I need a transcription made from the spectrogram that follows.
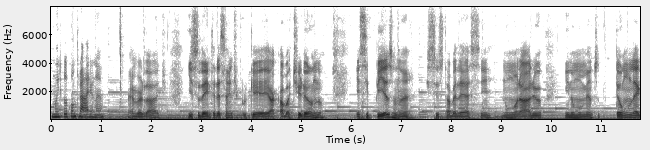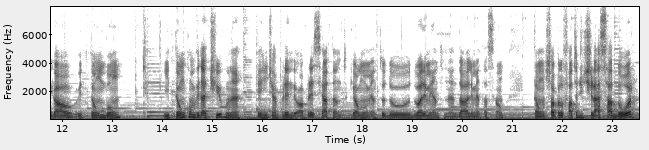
Muito pelo contrário, né? É verdade. Isso daí é interessante porque acaba tirando esse peso, né, que se estabelece num horário e num momento tão legal e tão bom e tão convidativo, né? Que a gente aprendeu a apreciar tanto, que é o momento do, do alimento, né? Da alimentação. Então, só pelo fato de tirar essa dor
